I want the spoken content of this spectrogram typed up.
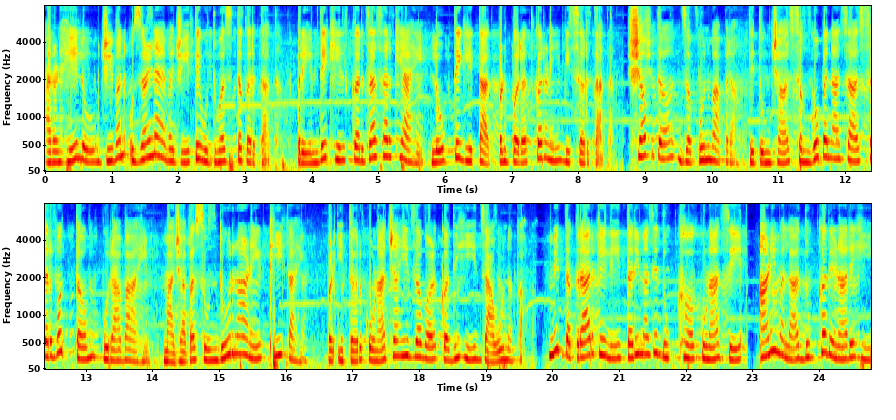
कारण हे लोक जीवन उजळण्याऐवजी ते उद्ध्वस्त करतात. प्रेम देखील कर्जासारखे आहे. लोक ते घेतात पण परत करणे विसरतात. शब्द जपून वापरा. ते तुमच्या संगोपनाचा सर्वोत्तम पुरावा आहे. माझ्यापासून दूर राहणे ठीक आहे. पण इतर कोणाच्याही जवळ कधीही जाऊ नका. मी तक्रार केली तरी माझे दुःख कुणाचे आणि मला दुःख देणारेही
